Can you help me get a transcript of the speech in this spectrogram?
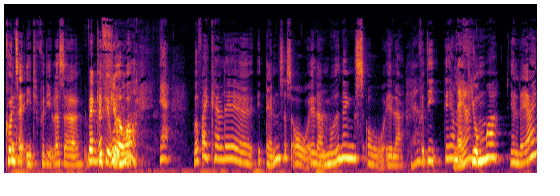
kun tage et, fordi ellers så Hvem gik det ud over. Ja, hvorfor ikke kalde det øh, et dannelsesår, eller ja. modningsår, eller, ja. fordi det her med læring. fjumre, ja, læring,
